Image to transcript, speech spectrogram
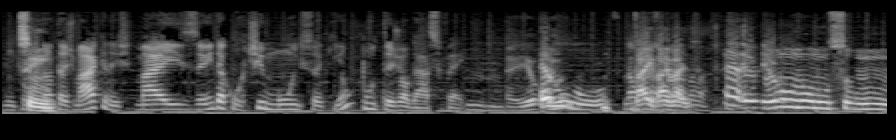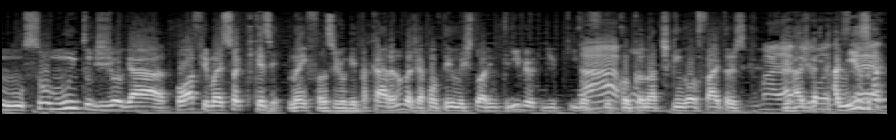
não tinha tantas máquinas. Mas eu ainda curti muito isso aqui. É um puta jogaço, velho. Uhum. É, eu, eu, eu... Não, vai, vai, vai. vai. É, eu, eu não, não, sou, não sou muito de jogar KOF, mas só que, quer dizer, na infância joguei pra caramba. Já contei uma história incrível de King ah, of, campeonato de King of Fighters de rasgar camisa. É,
